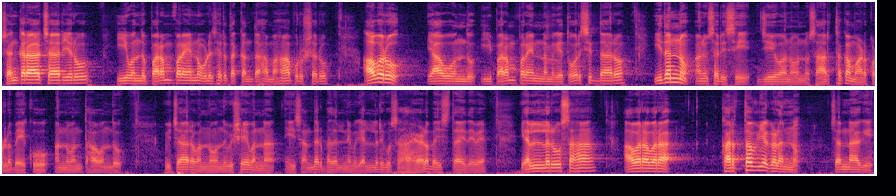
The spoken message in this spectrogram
ಶಂಕರಾಚಾರ್ಯರು ಈ ಒಂದು ಪರಂಪರೆಯನ್ನು ಉಳಿಸಿರತಕ್ಕಂತಹ ಮಹಾಪುರುಷರು, ಅವರು ಯಾವ ಒಂದು ಈ ಪರಂಪರೆಯನ್ನು ನಮಗೆ ತೋರಿಸಿದ್ದಾರೋ ಇದನ್ನು ಅನುಸರಿಸಿ ಜೀವನವನ್ನು ಸಾರ್ಥಕ ಮಾಡಿಕೊಳ್ಳಬೇಕು ಅನ್ನುವಂತಹ ಒಂದು ವಿಚಾರವನ್ನು, ಒಂದು ವಿಷಯವನ್ನು ಈ ಸಂದರ್ಭದಲ್ಲಿ ನಿಮಗೆಲ್ಲರಿಗೂ ಸಹ ಹೇಳ ಬಯಸ್ತಾ ಇದ್ದೇವೆ. ಎಲ್ಲರೂ ಸಹ ಅವರವರ ಕರ್ತವ್ಯಗಳನ್ನು ಚೆನ್ನಾಗಿ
